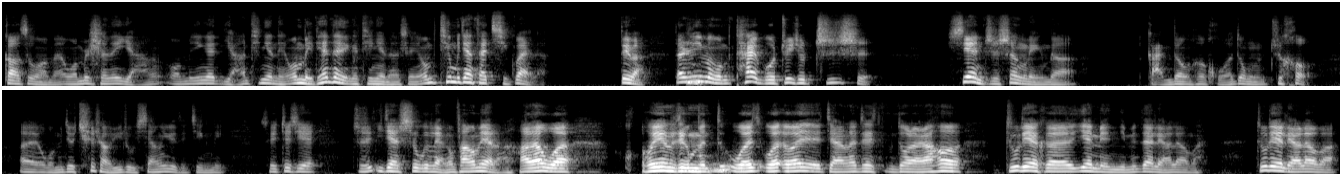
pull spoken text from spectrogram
告诉我们，我们是神的羊，我们应该羊听见的。我们每天都应该听见他的声音，我们听不见才奇怪的，对吧？但是，因为我们太过追求知识，限制圣灵的感动和活动之后，哎，我们就缺少与主相遇的经历，所以这些。这是一件事物的两个方面了。好了，我回应了这个门，我我我也讲了这么多了。然后朱烈和叶敏，你们再聊聊吧。朱烈聊聊吧，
